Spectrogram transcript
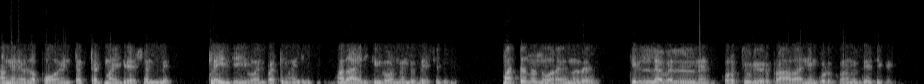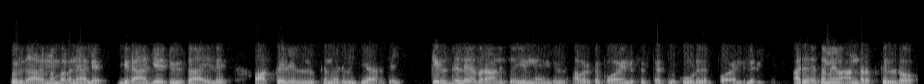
അങ്ങനെയുള്ള പോയിന്റ് ടെസ്റ്റഡ് മൈഗ്രേഷനിൽ ക്ലെയിം ചെയ്യുവാൻ പറ്റുമായിരിക്കും അതായിരിക്കും ഗവൺമെന്റ് ഉദ്ദേശിക്കുന്നത്. മറ്റൊന്നെന്ന് പറയുന്നത് സ്കിൽ ലെവലിന് കുറച്ചുകൂടി ഒരു പ്രാധാന്യം കൊടുക്കുവാൻ ഉദ്ദേശിക്കുന്നു. ഒരു ഉദാഹരണം പറഞ്ഞാൽ ഗ്രാജുവേറ്റ് വിസയിൽ ഓസ്ട്രേലിയയിൽ നിൽക്കുന്ന ഒരു വിദ്യാർത്ഥി സ്കിൽഡ് ലേബർ ആണ് ചെയ്യുന്നതെങ്കിൽ അവർക്ക് പോയിന്റ് സിസ്റ്റത്തിൽ കൂടുതൽ പോയിന്റ് ലഭിക്കും. അതേസമയം അണ്ടർ സ്കിൽഡോ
